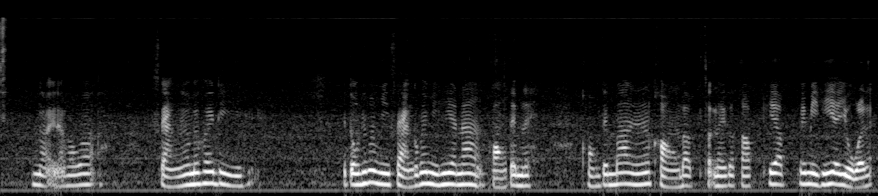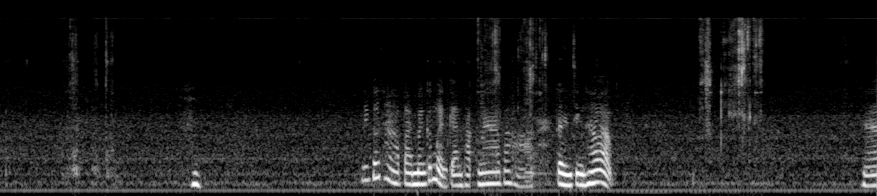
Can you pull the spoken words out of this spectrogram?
ๆหน่อยนะ เพราะว่าแสงเนี่ยไม่ค่อยดีไอตรงที่มันมีแสงก็ไม่มีที่จะนั่งของเต็มเลย ของเต็มบ้านเลยนะของแบบในสต็อกเพียบไม่มีที่จะอยู่แล้วเนี่ยนี่ก็ทาไปมันก็เหมือนการพักหน้าป่ะคะแต่จริงๆ ถ้าแบบ นะ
